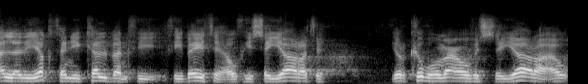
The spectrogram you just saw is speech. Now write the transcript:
الذي يقتني كلبا في في بيته أو في سيارته يركبه معه في السيارة أو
